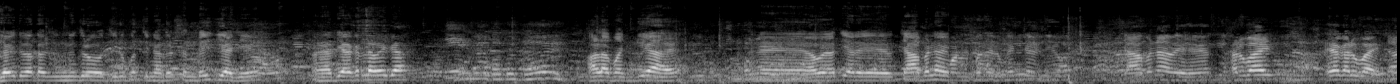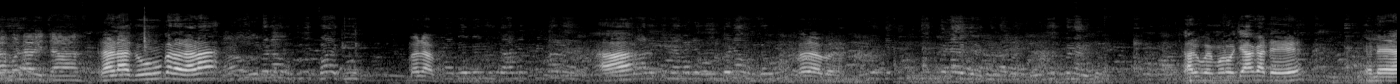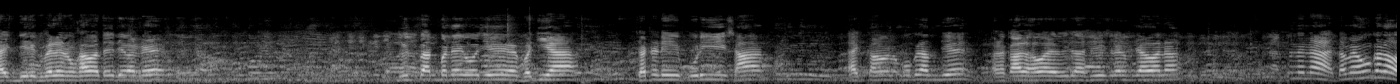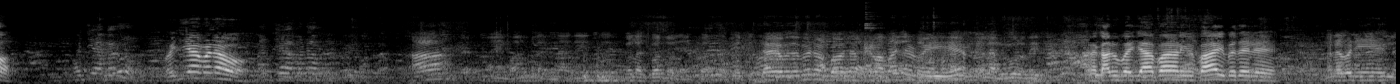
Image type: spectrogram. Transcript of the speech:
જય દ્વારકાધીશ મિત્રો તિરુપતિના દર્શન થઈ ગયા છે. અને અત્યારે કેટલા વાગ્યા? સાડા પાંચ ગયા છે અને હવે અત્યારે ચા બનાવી. બધાનું કેન્સલ થયું. ચા બનાવે છે હરુભાઈ એ હરુભાઈ રાણા તું શું કરો રાણા? બરાબર. હા? બરાબર. કારુભાઈ મારો ચા કાઢે અને આજ દીરીક વેલેનું ખાવા દઈ દેવાને. દૂધ પાક બનાવ્યો છે ભજીયા ચટણી પૂરી શાક. આજ ખાવાનો પ્રોગ્રામ છે અને કાલ સવારે વહેલા શ્રીશ્રમ જવાના. ના, તમે શું કરો? ભજીયા બનાવો. હા? કારુભાઈ ચા પાણી ભાઈ બધાને. અને પછી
